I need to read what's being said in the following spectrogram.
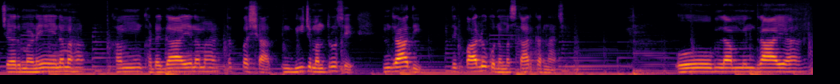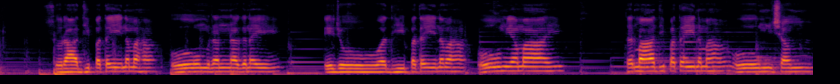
चर्मणे नमः। खम खडगाय नमः। तत्पश्चात इन बीज मंत्रों से इंद्रादि दिक्पालों को नमस्कार करना चाहिए। ओम लम इंद्राय सुराधिपतये नमः। ओम रन्नगनये। तेजोऽधिपतये नमः। ॐ यमाय। धर्माधिपतये नमः। ॐ शं।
